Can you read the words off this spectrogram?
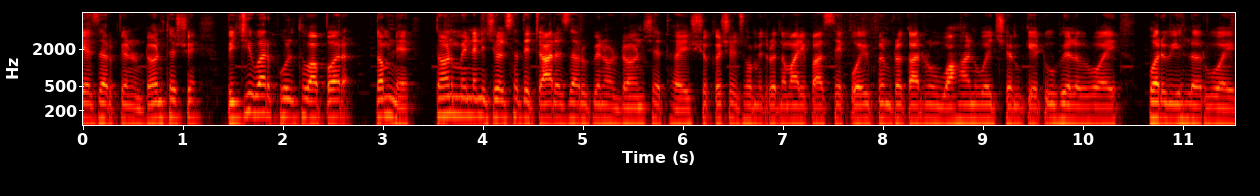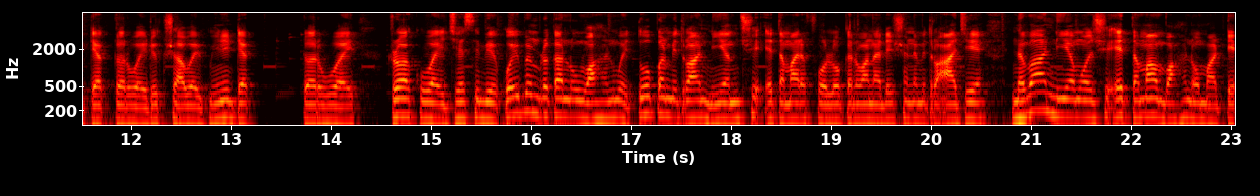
બે હજાર રૂપિયાનો દંડ થશે. બીજી વાર ભૂલ થવા પર તમને ત્રણ મહિનાની જેલ સાથે ચાર હજાર રૂપિયાનો દંડ છે થઈ શકે છે. જો મિત્રો તમારી પાસે કોઈ પણ પ્રકારનું વાહન હોય, જેમ કે ટુ વ્હીલર હોય ફોર વ્હીલર હોય ટ્રેક્ટર હોય રિક્ષા હોય મિની ટ્રેક્ટર હોય ટ્રક હોય જેસીબી હોય, કોઈ પણ પ્રકારનું વાહન હોય, તો પણ મિત્રો આ નિયમ છે એ તમારે ફોલો કરવાના રહેશે. અને મિત્રો આ જે નવા નિયમો છે એ તમામ વાહનો માટે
